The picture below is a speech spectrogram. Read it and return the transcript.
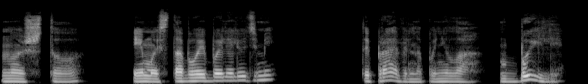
Ну и что? И мы с тобой были людьми?» «Ты правильно поняла. Были»,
